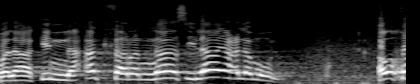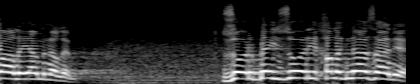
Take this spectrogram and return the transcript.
وەلاکن نە ئەکتەرە ناسی لا یعلممون ئەوە خواڵە یا منەڵێم زۆربەی زۆری خەڵک نازانێ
